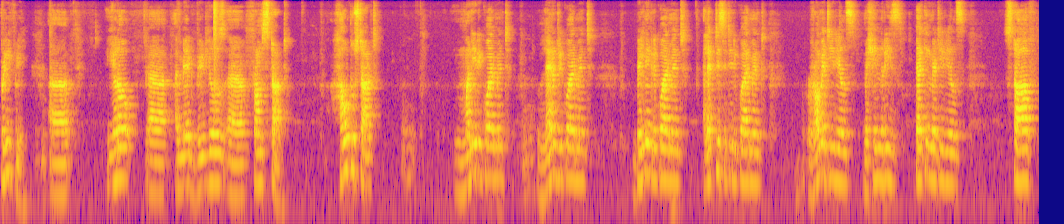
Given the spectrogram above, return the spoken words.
briefly. Uh, you know, uh, I make videos uh, from start. How to start, money requirement, land requirement, building requirement, electricity requirement, raw materials, machineries, packing materials, staff,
